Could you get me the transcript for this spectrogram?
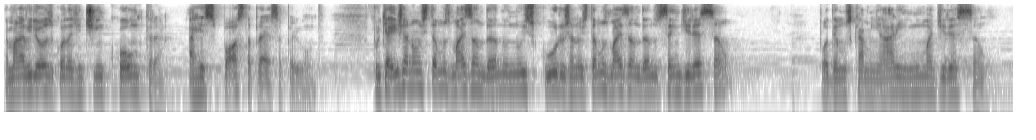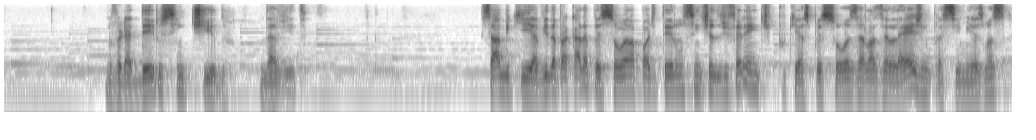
É maravilhoso quando a gente encontra a resposta para essa pergunta. Porque aí já não estamos mais andando no escuro, já não estamos mais andando sem direção. Podemos caminhar em uma direção, no verdadeiro sentido da vida. Sabe que a vida para cada pessoa ela pode ter um sentido diferente, porque as pessoas elas elegem para si mesmas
